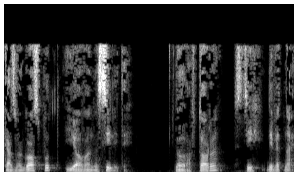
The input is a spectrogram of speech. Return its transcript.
казва Господ Йова на силите. Глава 2, стих 19.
